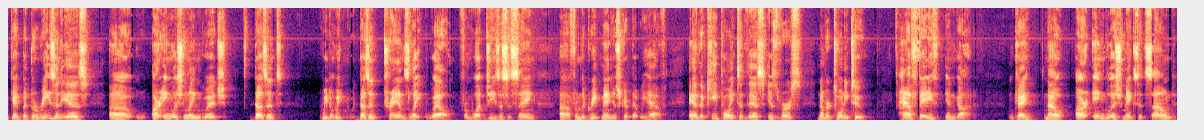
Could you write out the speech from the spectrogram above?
okay? But the reason is uh, our english language doesn't we don't we doesn't translate well from what Jesus is saying uh, from the Greek manuscript that we have. And the key point to this is verse number 22 have faith in God. Okay? Now, our English makes it sound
